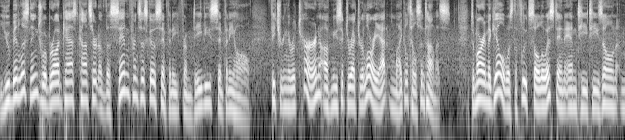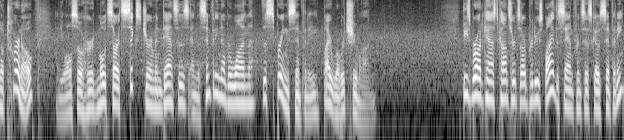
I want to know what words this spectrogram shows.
You've been listening to a broadcast concert of the San Francisco Symphony from Davies Symphony Hall, featuring the return of music director laureate Michael Tilson Thomas. Demarre McGill was the flute soloist in MTT's own Notturno, and you also heard Mozart's Six German Dances and the Symphony no. 1, The Spring Symphony by Robert Schumann. These broadcast concerts are produced by the San Francisco Symphony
